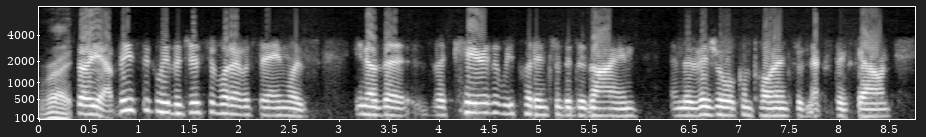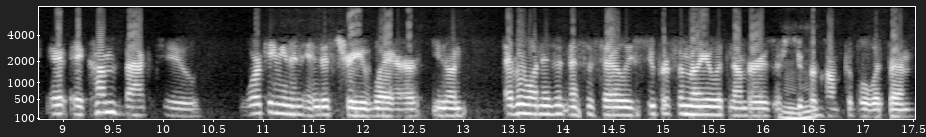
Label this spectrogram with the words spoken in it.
Right. So yeah, basically the gist of what I was saying was, you know, the the care that we put into the design and the visual components of Next Big Sound, it, it comes back to working in an industry where you know everyone isn't necessarily super familiar with numbers or super mm-hmm. comfortable with them,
